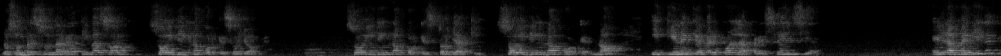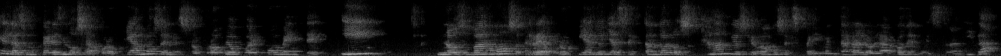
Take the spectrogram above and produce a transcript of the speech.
Los hombres sus narrativas son, soy digno porque soy hombre, soy digno porque estoy aquí, soy digno porque, ¿no? Y tiene que ver con la presencia. En la medida en que las mujeres nos apropiamos de nuestro propio cuerpo-mente y nos vamos reapropiando y aceptando los cambios que vamos a experimentar a lo largo de nuestra vida,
